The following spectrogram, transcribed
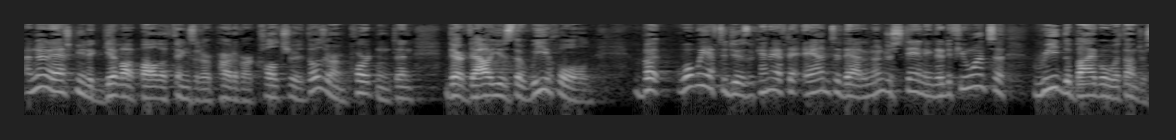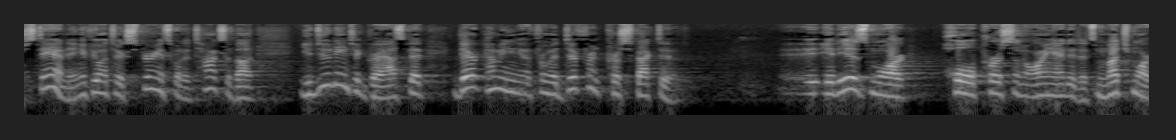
I'm not asking you to give up all the things that are part of our culture. Those are important and they're values that we hold. But what we have to do is we kind of have to add to that an understanding that if you want to read the Bible with understanding, if you want to experience what it talks about, you do need to grasp that they're coming uh, from a different perspective. It is more whole person oriented, it's much more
